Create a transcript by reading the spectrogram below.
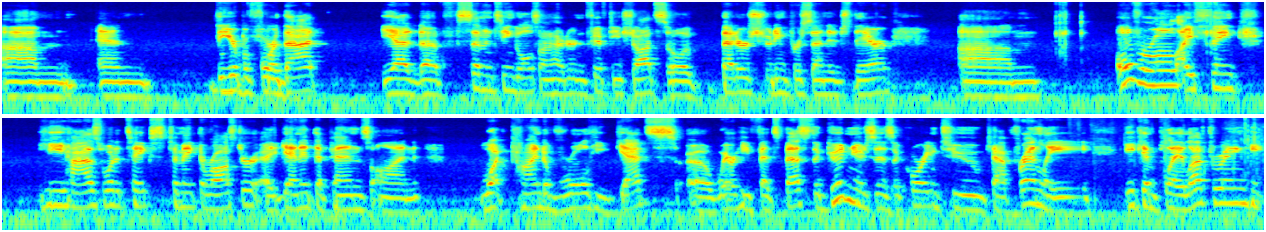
Um, and the year before that, he had uh, 17 goals on 150 shots, so a better shooting percentage there. Um, overall, I think he has what it takes to make the roster. Again, it depends on what kind of role he gets, uh, where he fits best. The good news is, according to Cap Friendly, he can play left wing, he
